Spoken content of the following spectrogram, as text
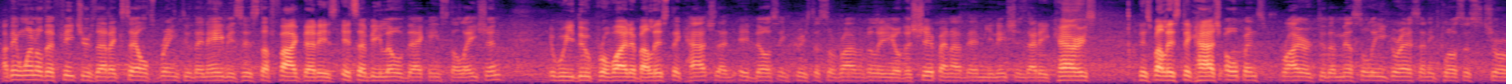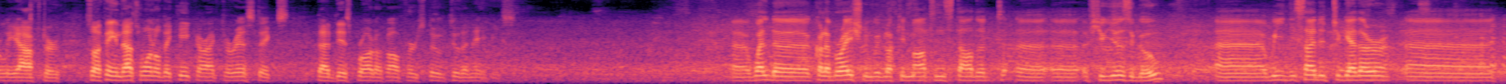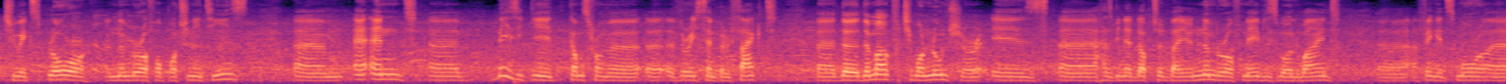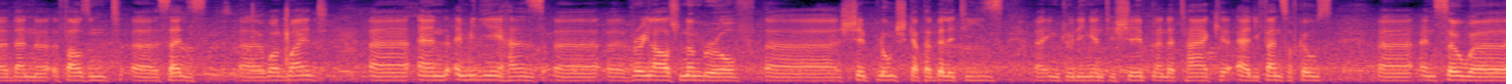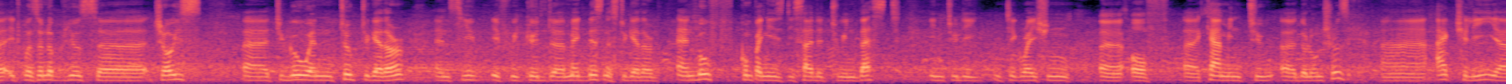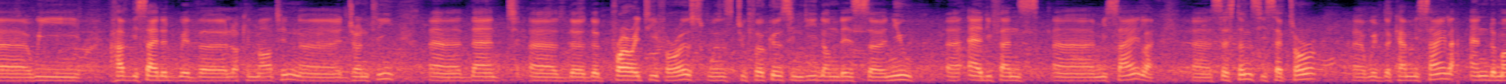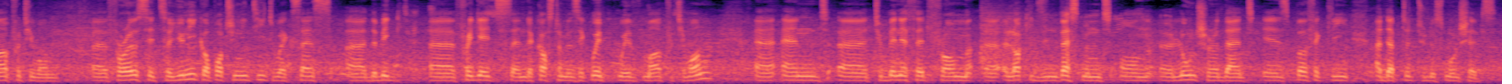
I think one of the features that ExLS bring to the Navies is the fact that it's, a below deck installation. We do provide a ballistic hatch that it does increase the survivability of the ship and of the ammunition that it carries. This ballistic hatch opens prior to the missile egress and it closes shortly after. So I think that's one of the key characteristics that this product offers to, to the Navies. Uh, well, the collaboration with Lockheed Martin started uh, uh, a few years ago. Uh, we decided together uh, to explore a number of opportunities um, and uh, basically it comes from a, a very simple fact. the, the Mark 41 launcher is, has been adopted by a number of navies worldwide. I think it's more than a thousand cells worldwide. Uh, and MBDA has uh, a very large number of uh, ship launch capabilities, uh, including anti-ship, land attack, air defense, of course. Uh, and so uh, it was an obvious choice to go and talk together and see if we could make business together. And both companies decided to invest into the integration Uh, of uh, CAMM into uh, the launchers. Uh, actually, uh, we have decided with Lockheed Martin jointly that the, the priority for us was to focus indeed on this new air defense missile system, Sea Ceptor, with the CAMM missile and the Mark 41. Uh, for us, it's a unique opportunity to access uh, the big uh, frigates and the customers equipped with Mark 41 uh, and uh, to benefit from uh, Lockheed's investment on a launcher that is perfectly adapted to the small ships.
